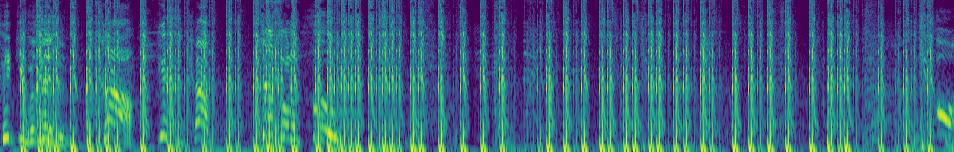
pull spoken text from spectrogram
Pick your positions. Carl, get some cover. Jump on them fools. Oh!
